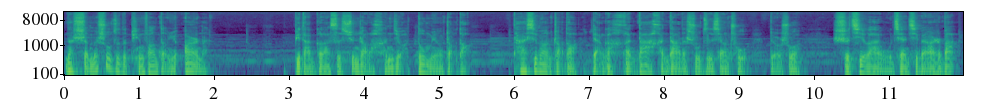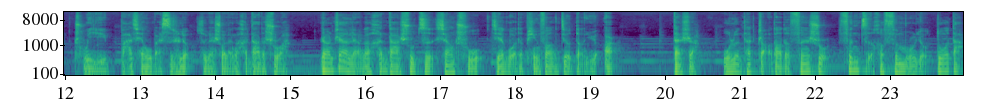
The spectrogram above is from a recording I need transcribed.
那什么数字的平方等于二呢？毕达哥拉斯寻找了很久都没有找到，他希望找到两个很大很大的数字相除，比如说十七万五千七百二十八除以八千五百四十六，随便说两个很大的数啊，让这样两个很大数字相除，结果的平方就等于二。但是啊，无论他找到的分数、分子和分母有多大，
